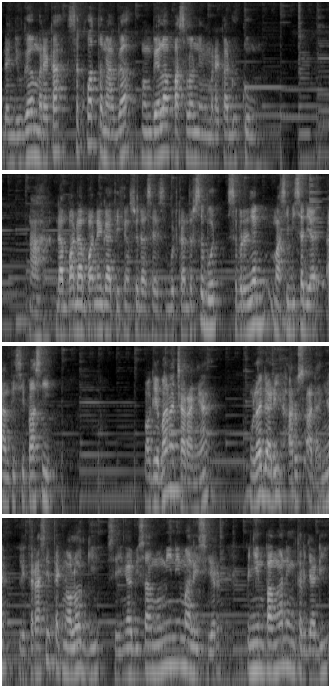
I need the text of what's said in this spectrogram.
dan juga mereka sekuat tenaga membela paslon yang mereka dukung. Nah, dampak-dampak negatif yang sudah saya sebutkan tersebut sebenarnya masih bisa diantisipasi. Bagaimana caranya? Mulai dari harus adanya literasi teknologi sehingga bisa meminimalisir penyimpangan yang terjadi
